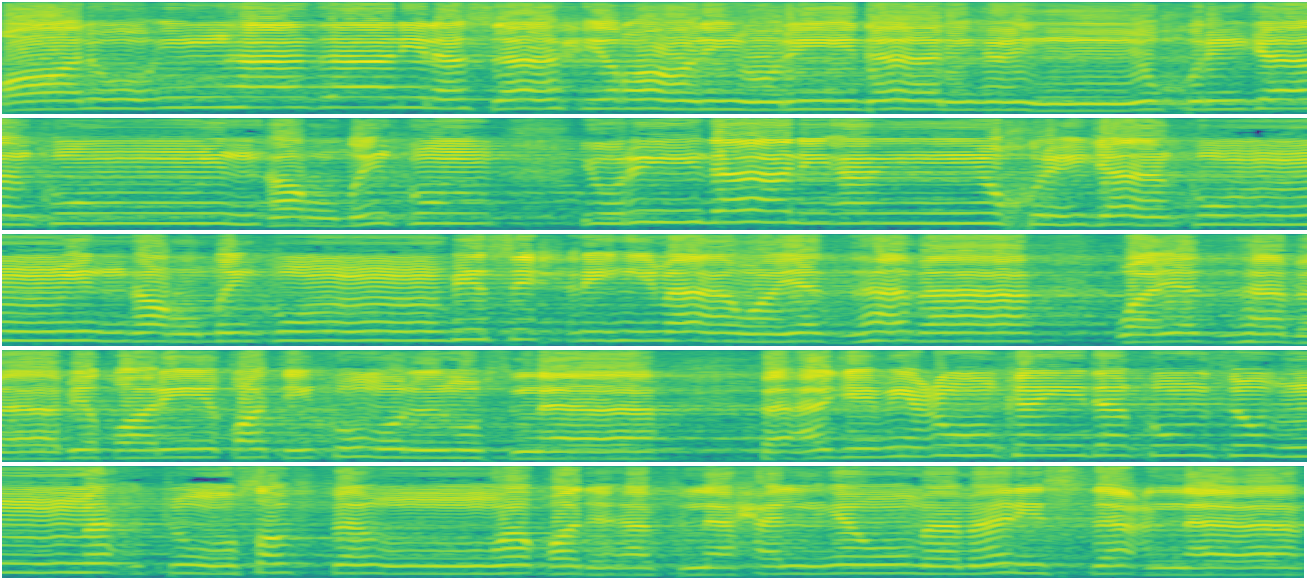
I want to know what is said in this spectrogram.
قالوا إن هذان لساحران يريدان أن يخرجاكم من أرضكم يريدان أن يخرجاكم من أرضكم بسحرهما ويذهبا ويذهبا بطريقتكم المثلى. فأجمعوا كيدكم ثم أتوا صفا وقد أفلح اليوم من استعلى.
